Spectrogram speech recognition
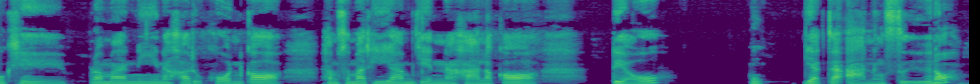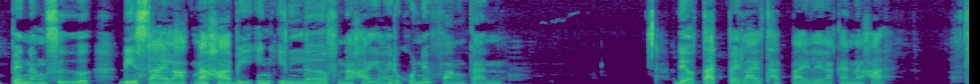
อเค ประมาณนี้นะคะทุกคนก็ทำสมาธิยามเย็นนะคะ แล้วก็เดี๋ยวมุกอยากจะอ่านหนังสือเนาะเป็นหนังสือดีไซน์รักนะคะ Being in Love นะคะ อยากให้ทุกคนได้ฟังกัน เดี๋ยวตัดไปไลฟ์ถัดไปเลยละกันนะคะ โอเค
